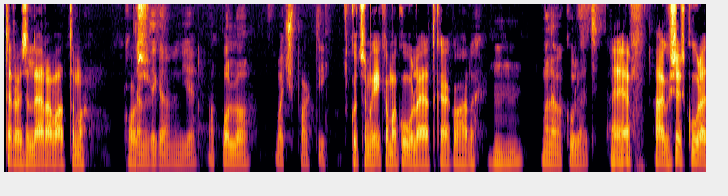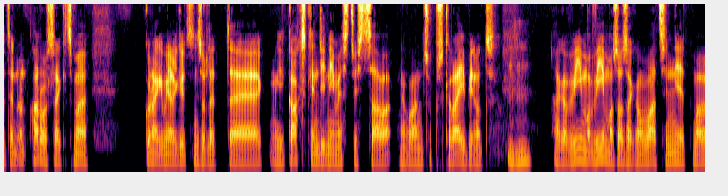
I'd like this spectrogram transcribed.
terve selle ära vaatama peame tegema mingi jah, Apollo watch party. kutsume kõik oma kuulajad ka kohale mm. -hmm. mõlemad kuulajad. jah, kusjuures kuulajate arvust rääkides ma kunagi millalgi ütlesin sulle, et äh, mingi kakskümmend inimest vist saavad, nagu on subscribe inud mm. -hmm. aga viima-, viimase osaga ma vaatasin nii, et ma,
